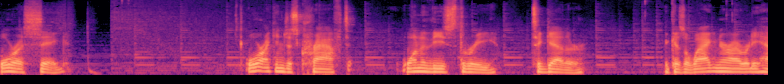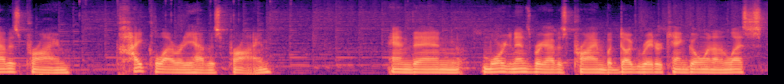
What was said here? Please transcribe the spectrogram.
Or a Sig. Or I can just craft one of these three together. Because a Wagner I already have his prime. Keuchel I already have his prime. And then Morgan Ensberg I have his prime, but Doug Rader can't go in unless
